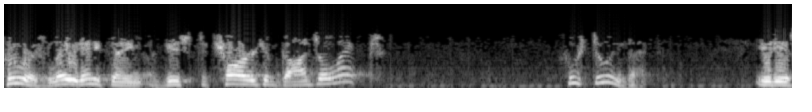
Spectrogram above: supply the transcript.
Who has laid anything against the charge of God's elect? Who's doing that? It is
